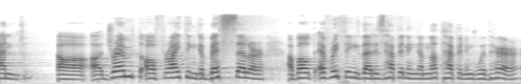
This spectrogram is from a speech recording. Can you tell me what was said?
and uh, uh, dreamt of writing a bestseller about everything that is happening and not happening with her,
